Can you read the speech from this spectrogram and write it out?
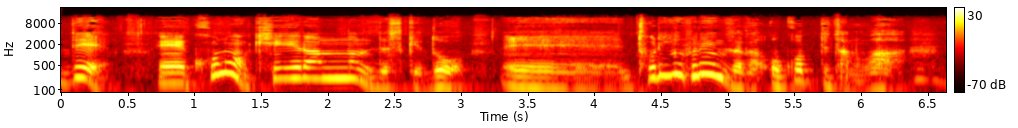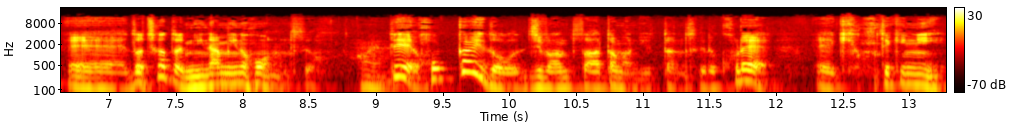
で、えー、この鶏卵なんですけど、えー、鳥インフルエンザが起こってたのは、えー、どっちかというと南の方なんですよ。はい、で、北海道地盤と頭に言ったんですけど、これ、えー、基本的に、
